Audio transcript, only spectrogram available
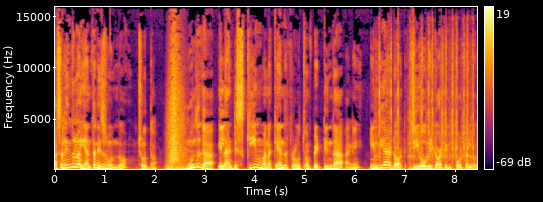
అసలు ఇందులో ఎంత నిజం ఉందో చూద్దాం. ముందుగా ఇలాంటి స్కీమ్ మన కేంద్ర ప్రభుత్వం పెట్టిందా అని India dot G O V dot in పోర్టల్లో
